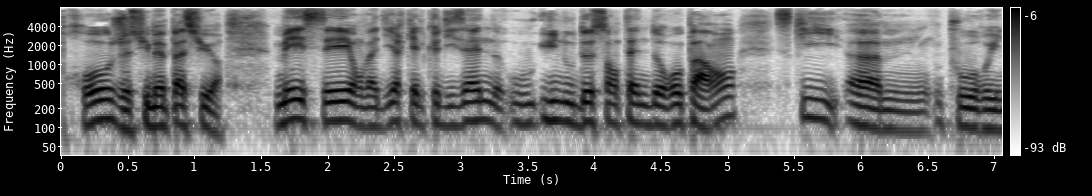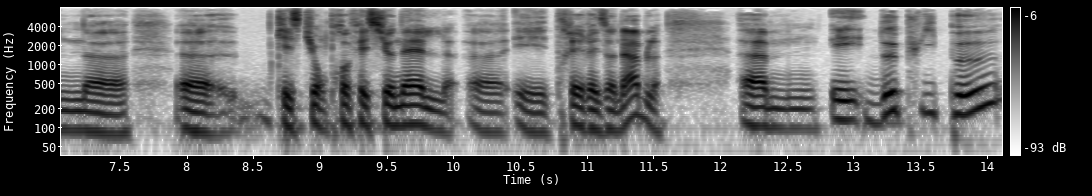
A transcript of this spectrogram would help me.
pro, je suis même pas sûr. Mais c'est, on va dire, quelques dizaines ou une ou deux centaines d'euros par an, ce qui, euh, pour une euh, euh, question professionnelle, est très raisonnable. et depuis peu,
